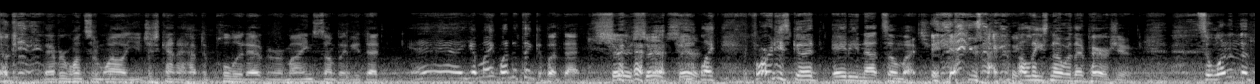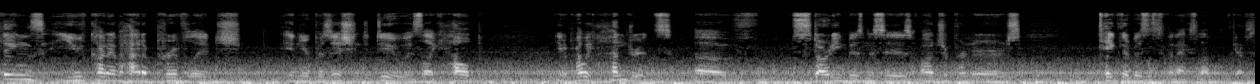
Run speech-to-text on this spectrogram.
okay. Every once in a while, you just kind of have to pull it out and remind somebody that, yeah, you might want to think about that. Sure, sure, sure. like 40's good, 80 not so much. exactly. At least not with that parachute. So one of the things you've kind of had a privilege in your position to do is like help, you know, probably hundreds of starting businesses, entrepreneurs take their business to the next level. Yes.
